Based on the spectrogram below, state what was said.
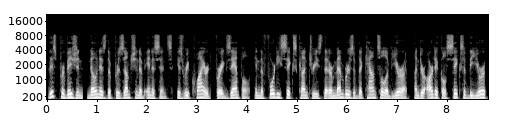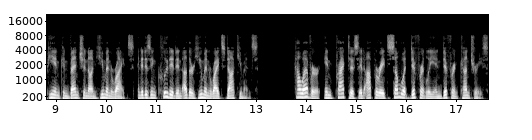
This provision, known as the presumption of innocence, is required, for example, in the 46 countries that are members of the Council of Europe, under Article 6 of the European Convention on Human Rights, and it is included in other human rights documents. However, in practice it operates somewhat differently in different countries.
